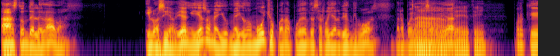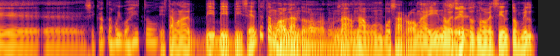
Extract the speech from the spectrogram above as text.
hasta donde le daba. Y lo hacía bien. Y eso me, ayu- me ayudó mucho para poder desarrollar bien mi voz. Para poder Ah, desarrollar. ok, ok. Porque eh, si cantas muy bajito, Y estamos hablando, Vi- Vi- Vicente estamos hablando, una, una- un bozarrón ahí, 900, 900 mil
